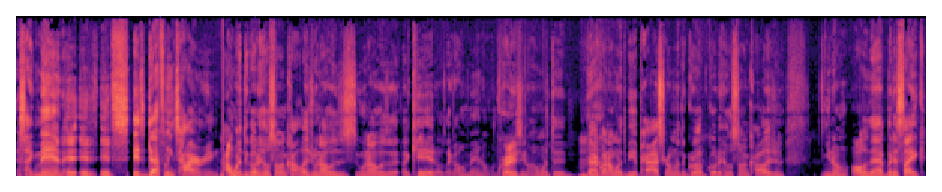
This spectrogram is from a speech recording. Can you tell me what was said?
it's like man it, it it's it's definitely tiring. I wanted to go to hillsong college when i was when i was a, a kid. I was like oh man i want Crazy. you know i wanted to mm-hmm. back when i wanted to be a pastor i wanted to grow up go to hillsong college and you know all of that. But it's like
